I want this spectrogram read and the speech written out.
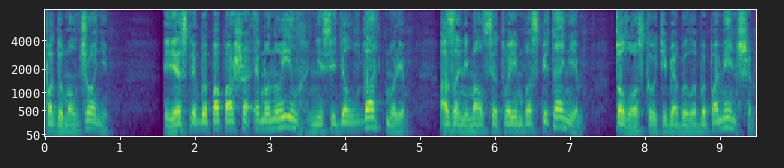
подумал Джонни. Если бы папаша Эммануил не сидел в Дартмуре, а занимался твоим воспитанием, то лоска у тебя было бы поменьше.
